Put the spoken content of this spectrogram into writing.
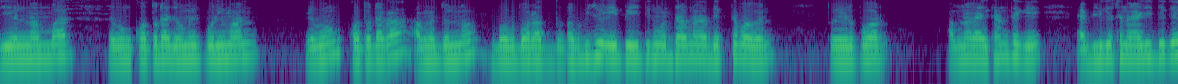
জিএল নাম্বার এবং কতটা জমির পরিমাণ এবং কত টাকা আপনার জন্য বরাদ্দ। সব কিছু এই পেজটির মধ্যে আপনারা দেখতে পাবেন। তো এরপর আপনারা এখান থেকে অ্যাপ্লিকেশন আইডিটিকে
